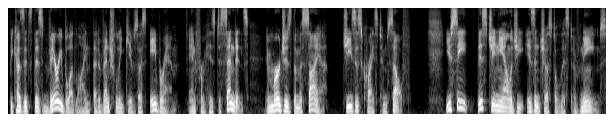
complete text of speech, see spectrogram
Because it's this very bloodline that eventually gives us Abraham, and from his descendants emerges the Messiah, Jesus Christ himself. You see, this genealogy isn't just a list of names,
